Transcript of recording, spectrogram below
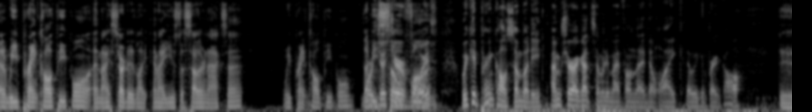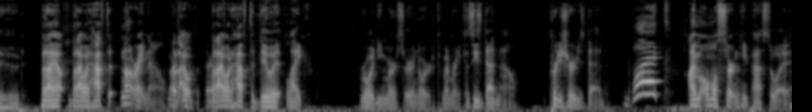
And we prank called people, and I started like, and I used a southern accent. We prank called people. That'd or be just so your fun, voice. We could prank call somebody. I'm sure I got somebody on my phone that I don't like that we can prank call. dude. But I but I would have to not right now. My but I phone's up there. but I would have to do it like Roy D. Mercer in order to commemorate because he's dead now. Pretty sure he's dead. What? I'm almost certain he passed away.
